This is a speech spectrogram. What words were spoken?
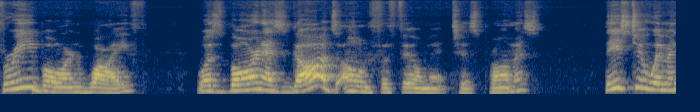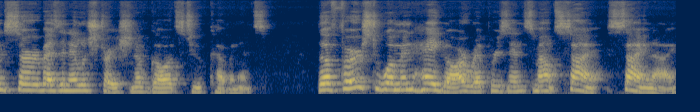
freeborn wife was born as God's own fulfillment to his promise. These two women serve as an illustration of God's two covenants. The first woman, Hagar, represents Mount Sinai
